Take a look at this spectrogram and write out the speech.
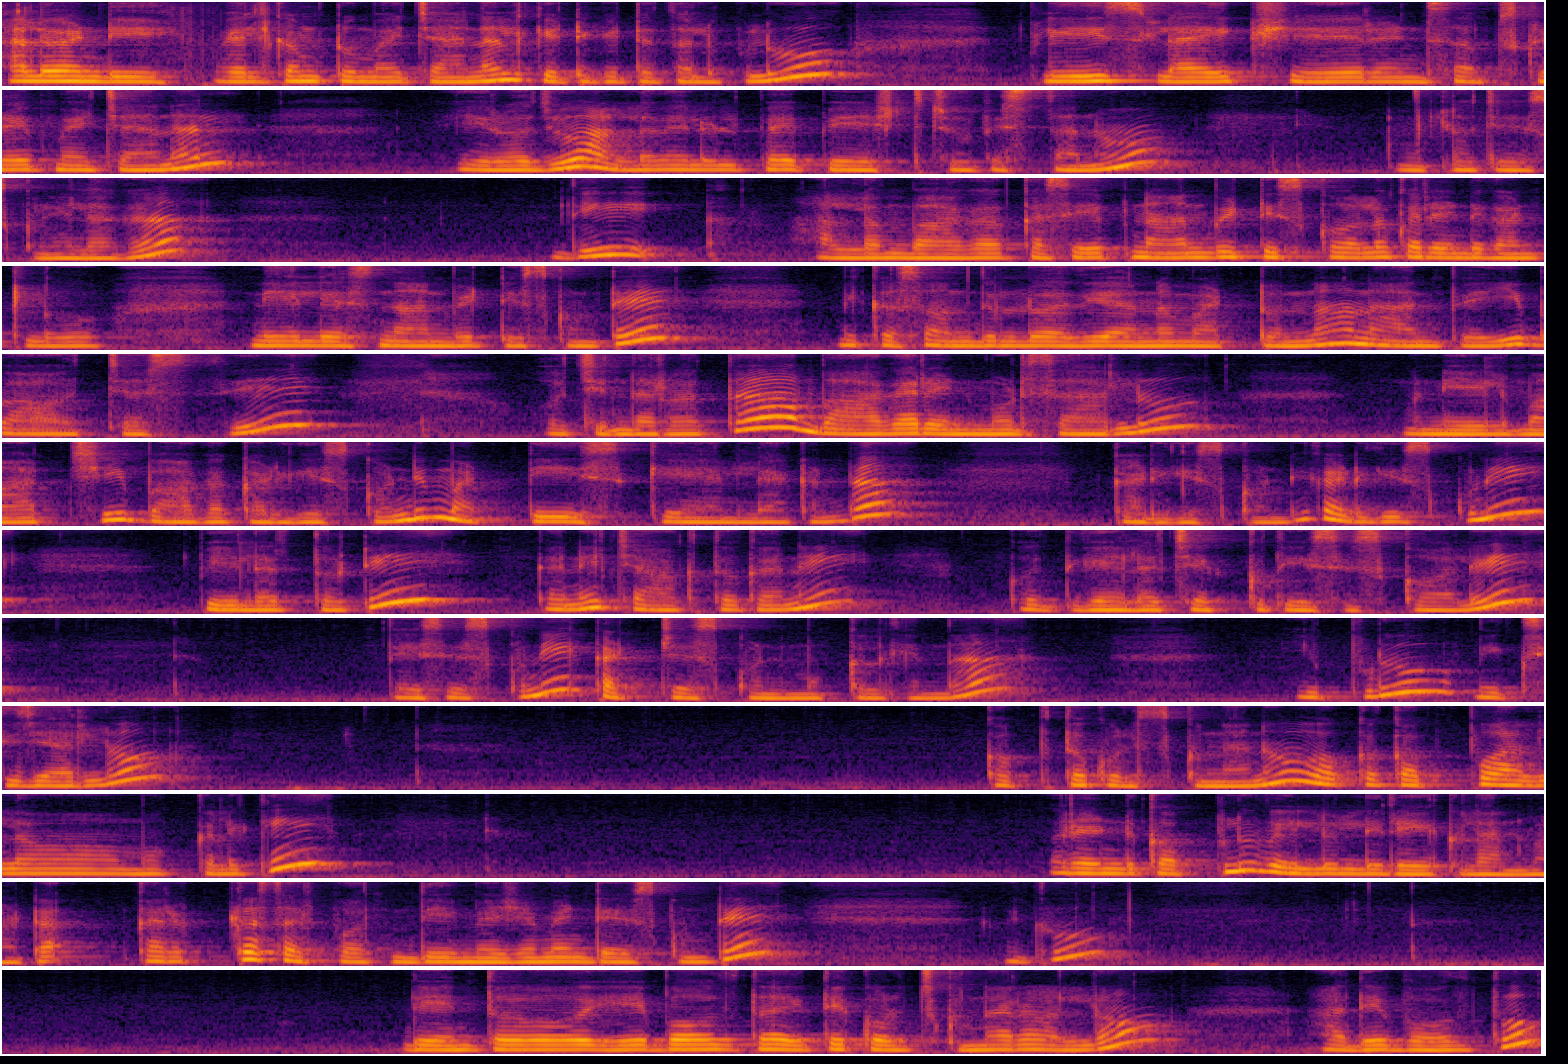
Hello అండి welcome to my channel కిటకిట తలుపులు. Please like share and subscribe my channel. ఈరోజు అల్లం వెల్లుల్లిపాయ పేస్ట్ చూపిస్తాను. ఇంట్లో చేసుకునేలాగా. ఇది అల్లం బాగా కాసేపు నానబెట్టేసుకోవాలి. ఒక రెండు గంటలు నీళ్ళు వేసి నానబెట్టేసుకుంటే మీకు సందుల్లో అది అన్న మట్టున్న నానిపోయి బాగా వచ్చేస్తుంది. వచ్చిన తర్వాత బాగా రెండు మూడు సార్లు నీళ్ళు మార్చి బాగా కడిగేసుకోండి. మట్టి ఇసుక ఏం లేకుండా కడిగేసుకోండి. కడిగేసుకుని పీలర్ తోటి కానీ చాకుతో కానీ కొద్దిగా ఇలా చెక్కు తీసేసుకోవాలి. తీసేసుకుని కట్ చేసుకోండి ముక్కల కింద. ఇప్పుడు మిక్సీ జార్లో కప్పుతో కొలుసుకున్నాను. ఒక కప్పు అల్లం ముక్కలకి రెండు కప్పులు వెల్లుల్లి రేకులు అనమాట కరెక్ట్గా సరిపోతుంది మెజర్మెంట్ వేసుకుంటే. మీకు దేంతో ఏ బౌల్తో అయితే కొలుచుకున్నారో అల్లం అదే బౌల్తో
